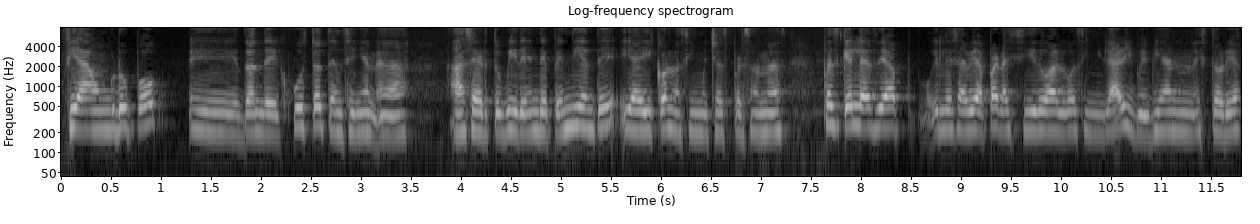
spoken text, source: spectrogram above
fui a un grupo eh, donde justo te enseñan a, hacer tu vida independiente y ahí conocí muchas personas pues que les había, les había parecido algo similar y vivían una historia,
